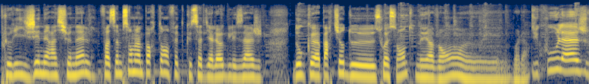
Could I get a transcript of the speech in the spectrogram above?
plurigénérationnels. Enfin, ça me semble important, en fait, que ça dialogue les âges. Donc, à partir de 60, mais avant, euh, voilà. Du coup, là, je,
